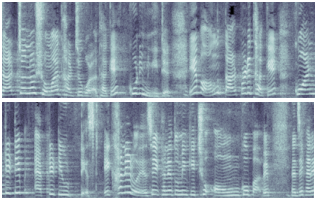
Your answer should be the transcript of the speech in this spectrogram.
যার জন্য সময় ধার্য করা থাকে কুড়ি মিনিটের এবং তারপরে থাকে কোয়ান্টিটিভ অ্যাপটিটিউড টেস্ট এখানে রয়েছে, এখানে তুমি কিছু অঙ্ক পাবে, যেখানে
